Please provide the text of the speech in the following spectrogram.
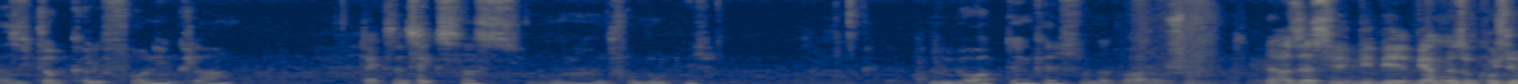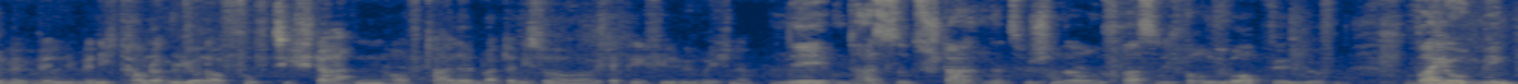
Also ich glaube Kalifornien, klar. Texas? Texas, hm, vermutlich. New York, denke ich, und das war doch schon. Ja, also das, wir, wir, wir haben ja so ein komisches, wenn, wenn ich 300 Millionen auf 50 Staaten aufteile, bleibt da nicht so, steckt nicht viel übrig, ne? Nee, und da hast du Staaten dazwischen, darum fragst du dich, warum die überhaupt wählen dürfen. Wyoming,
